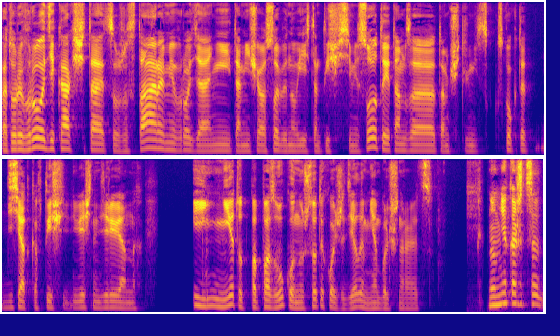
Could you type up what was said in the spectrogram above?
которые вроде как считаются уже старыми, вроде они там ничего особенного, есть там 1700 там за там чуть ли не сколько-то десятков тысяч вечно деревянных. И нет, тут по, по звуку, ну что ты хочешь, делай, мне больше нравится. Ну, мне кажется,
